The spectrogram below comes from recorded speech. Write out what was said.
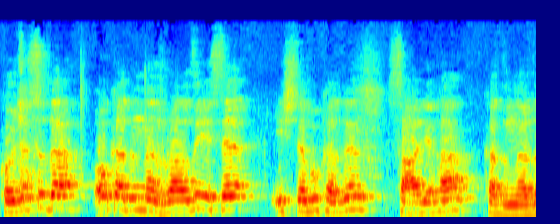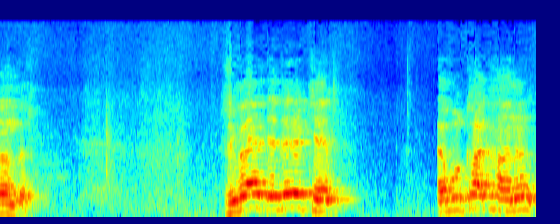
kocası da o kadından razı ise işte bu kadın saliha kadınlardandır. Rivayet edilir ki Ebu Talha'nın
